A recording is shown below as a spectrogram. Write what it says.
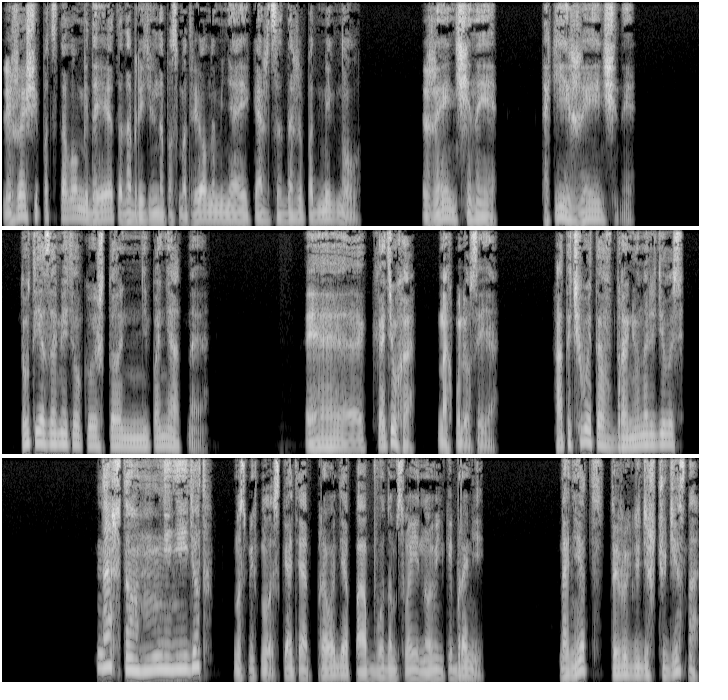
Лежащий под столом медоед одобрительно посмотрел на меня и, кажется, даже подмигнул. «Женщины Такие женщины. Тут я заметил кое-что непонятное. э, -э Катюха», — нахмурился я, — «а ты чего это в броню нарядилась?» «Да что, мне не идет?» — усмехнулась Катя, проводя по обводам своей новенькой брони. «Да нет, ты выглядишь чудесно.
